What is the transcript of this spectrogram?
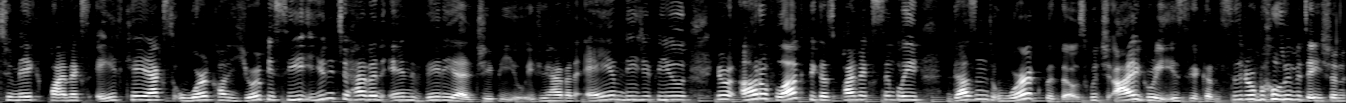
to make Pimax 8KX work on your PC, you need to have an NVIDIA GPU. If you have an AMD GPU, you're out of luck because Pimax simply doesn't work with those, which I agree is a considerable limitation,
